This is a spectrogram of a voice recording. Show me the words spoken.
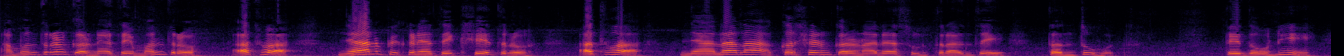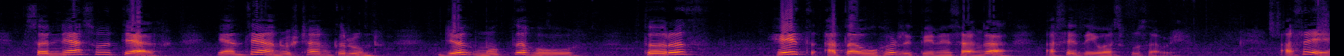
आमंत्रण करण्याचे मंत्र अथवा ज्ञान पिकण्याचे क्षेत्र अथवा ज्ञानाला आकर्षण करणाऱ्या सूत्रांचे तंतू होत. ते दोन्ही संन्यास व त्याग यांचे अनुष्ठान करून जग मुक्त हो. तरच हेच आता उघड रीतीने सांगा असे देवास पुसावे. असे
